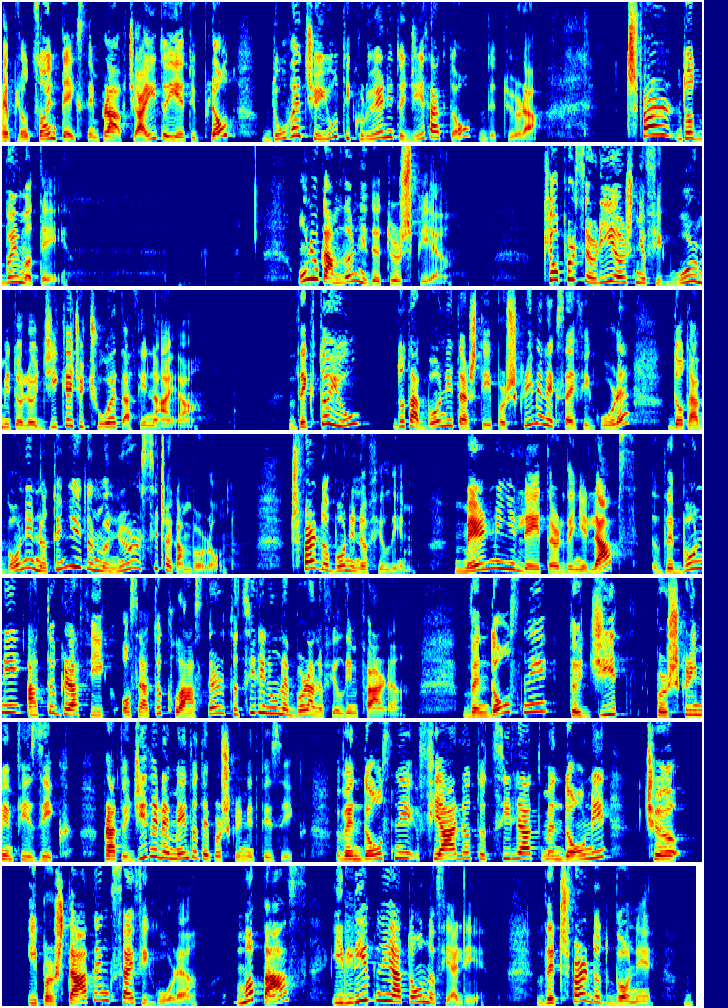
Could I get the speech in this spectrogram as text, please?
e plotësojnë tekstin, pra që ai të jetë i plotë, duhet që ju t'i kryeni të gjitha këto detyra. Çfarë do të bëjmë tej? Unë ju kam dhënë një detyrë shpie. Kjo përsëri është një figurë mitologjike që quhet Athinaja. Dhe këtë ju Do ta bëni tashti përshkrimin e kësaj figure, do ta bëni në të njëjtën mënyrë siç e kam bërë unë. Çfarë do bëni në fillim? Merrni një letër dhe një laps dhe bëni atë grafik ose atë klaster të cilin unë e bëra në fillim fare. Vendosni të gjithë përshkrimin fizik, pra të gjithë elementet e përshkrimit fizik. Vendosni fjalët të cilat mendoni që I përshtaten kësaj figure. Më pas, i lidhni ato në fjali. Dhe çfarë do të bëni?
